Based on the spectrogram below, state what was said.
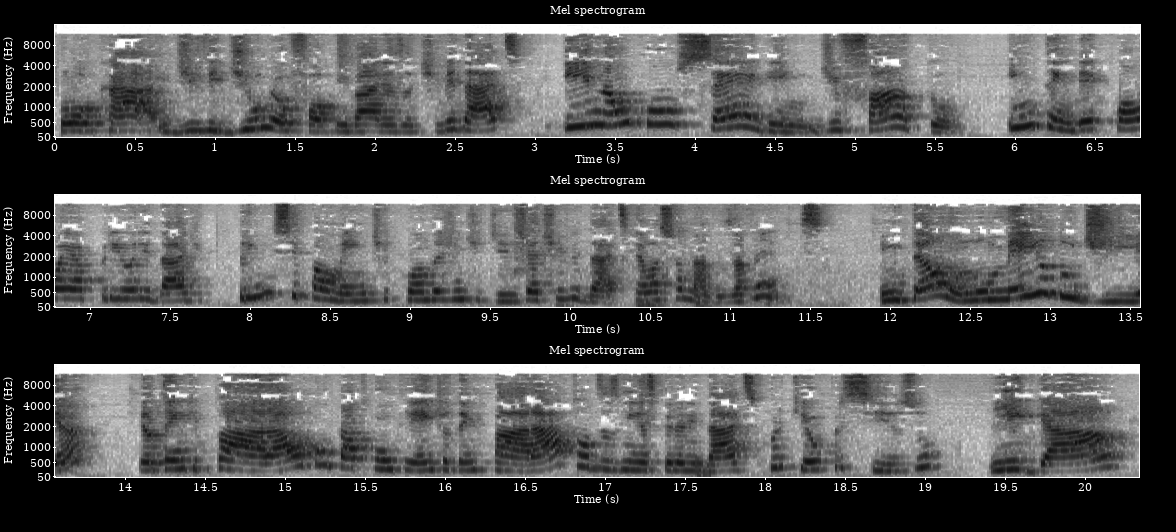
colocar e dividir o meu foco em várias atividades. E não conseguem, de fato, entender qual é a prioridade, principalmente quando a gente diz de atividades relacionadas a vendas. Então, no meio do dia, eu tenho que parar o contato com o cliente, eu tenho que parar todas as minhas prioridades, porque eu preciso ligar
